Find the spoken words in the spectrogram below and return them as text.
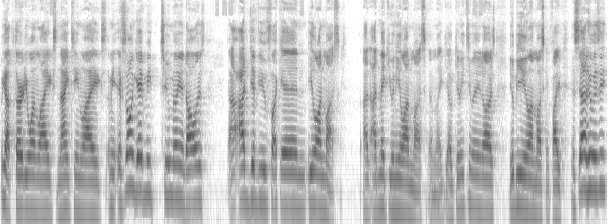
We got 31 likes, 19 likes. I mean, if someone gave me two million dollars, I'd give you fucking Elon Musk. I'd, I'd, make you an Elon Musk. I'm like, yo, give me two million dollars, you'll be Elon Musk and fight. Instead, who is he?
